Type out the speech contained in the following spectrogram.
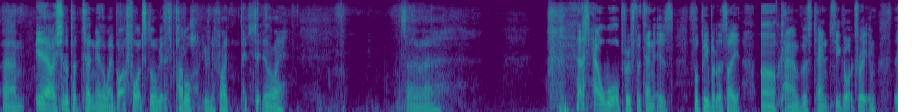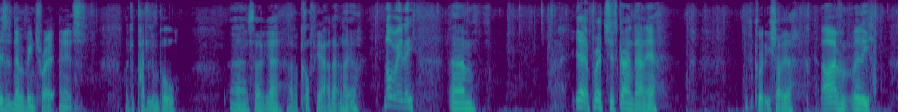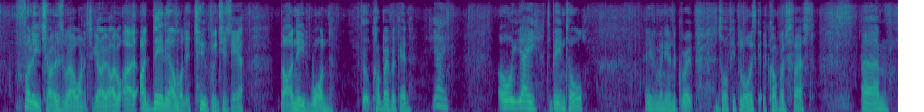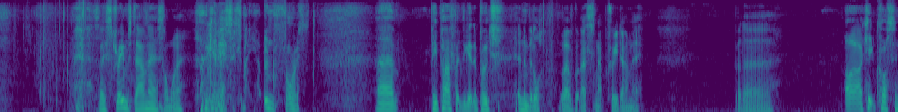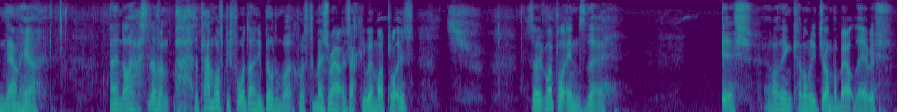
Um, yeah, I should have put the tent the other way, but I thought I'd still get this puddle, even if I pitched it the other way. So uh, that's how waterproof the tent is for people to say, "Oh, canvas tents, you got to treat them." This has never been treated, and it's like a paddling pool. Uh, so yeah, I'll have a coffee out of that later. Not really. Um, yeah, bridge is going down here. I'll quickly show you. I haven't really fully chose where I want it to go. I, I, ideally, I wanted two bridges here, but I need one. Oh, cobweb again. Yay. Oh, yay to being tall. Even when you're in a group, tall people always get the cobwebs first. Um, so streams down there somewhere. Look at this, it's my own forest. Um, be perfect to get the bridge in the middle where I've got that snap tree down there. But uh, I keep crossing down here and I still haven't. The plan was before done any building work was to measure out exactly where my plot is. So my plot ends there, ish, and I think I normally jump about there ish,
